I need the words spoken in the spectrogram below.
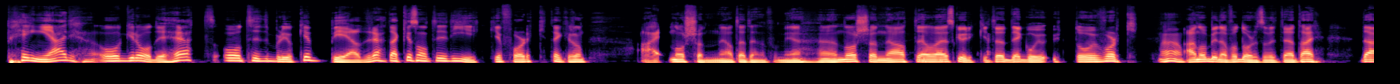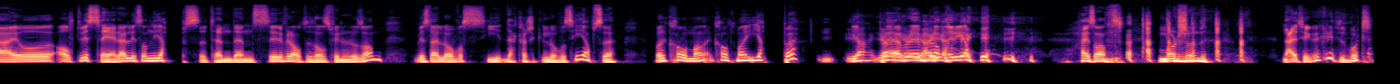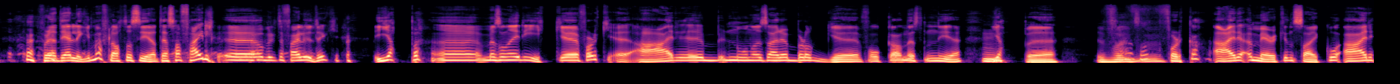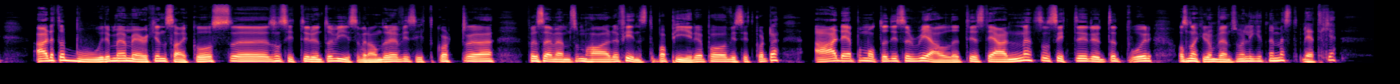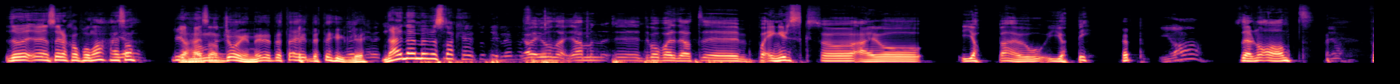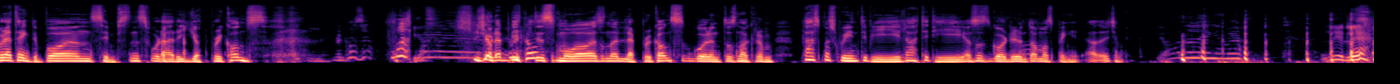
penger og grådighet, og det blir jo ikke bedre. Det er ikke sånn at rike folk tenker sånn Nei, nå skjønner jeg at jeg tjener for mye. Eh, Nå skjønner jeg at det å være skurkete, det går jo utover folk. Ja. Nei, nå begynner jeg å få dårlig samvittighet her. Det er jo, Alt vi ser er litt sånn japsetendenser fra 80-tallsfilmer og sånn. Hvis det er lov å si Det er kanskje ikke lov å si japse. Hva kaller man, kalte man jappe? Ja, ja, ja, Jeg blander japp. Hei sann. Morsom. Nei, jeg trenger ikke å klippe det bort. For jeg legger meg flat og sier at jeg sa feil, eh, og brukte feil uttrykk. Jappe. eh, Men sånne rike folk er noen av disse her bloggfolka, nesten nye Mm. jappefolka. Er American Psycho er, er dette bordet med American Psychos eh, som sitter rundt og viser hverandre visittkort for å se hvem som har det fineste papiret på visittkortet? Er det på en måte disse reality-stjernene som sitter rundt et bord og snakker om hvem som har ligget med mest? Vet ikke. Det var en som rakk opp hånda. Hei sann. Ja. Lydmannen joiner. Dette er, dette er hyggelig. Nei, nei, men snakk høyt og tydelig. Ja, jo, nei, ja, men uh, det var bare det at uh, på engelsk så er jo jappe er jo Jøppi. Yep. Ja. Så det er noe annet. Ja. For jeg tenkte på en Simpsons hvor det er Jøpricons. What? For det er bitte små sånne leprechauns som går rundt og snakker om plasma screen TV, la ti ti, og så går de rundt og har masse penger. Ja, det er kjempefint. Ja, det henger med. Nydelig.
